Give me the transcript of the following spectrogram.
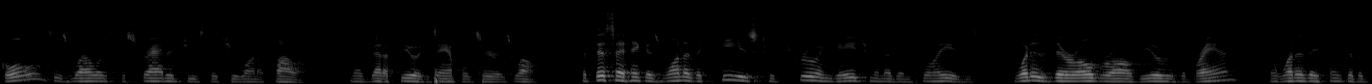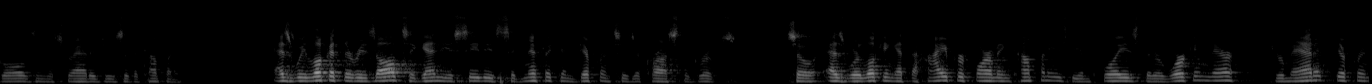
goals as well as the strategies that you want to follow. And I've got a few examples here as well. But this, I think, is one of the keys to true engagement of employees is what is their overall view of the brand and what do they think of the goals and the strategies of the company. As we look at the results, again, you see these significant differences across the groups. So as we're looking at the high-performing companies, the employees that are working there, dramatic different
